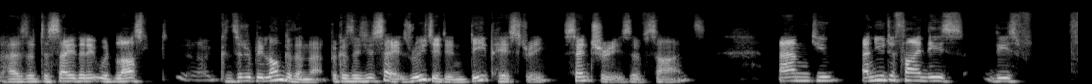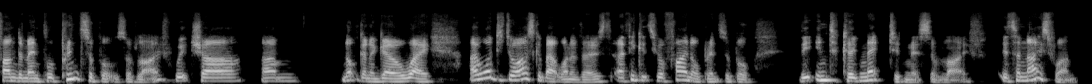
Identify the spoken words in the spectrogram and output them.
hazard to say that it would last uh, considerably longer than that because, as you say, it's rooted in deep history, centuries of science, and you and you define these these fundamental principles of life, which are um, not going to go away. I wanted to ask about one of those. I think it's your final principle, the interconnectedness of life. It's a nice one.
